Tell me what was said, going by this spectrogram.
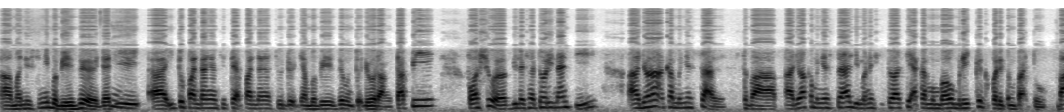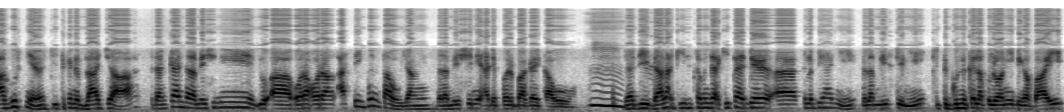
uh, manusia ni berbeza. Jadi yeah. uh, itu pandangan setiap pandangan sudut yang berbeza untuk diorang. Tapi for sure bila satu hari nanti uh, diorang akan menyesal sebab uh, dia akan menyesal di mana situasi akan membawa mereka kepada tempat tu. Bagusnya kita kena belajar sedangkan dalam Malaysia ni uh, orang-orang asing pun tahu yang dalam Malaysia ni ada pelbagai kaum. Hmm. Jadi dalam kita semenjak kita ada uh, kelebihan ni dalam Malaysia ni kita gunakanlah peluang ni dengan baik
